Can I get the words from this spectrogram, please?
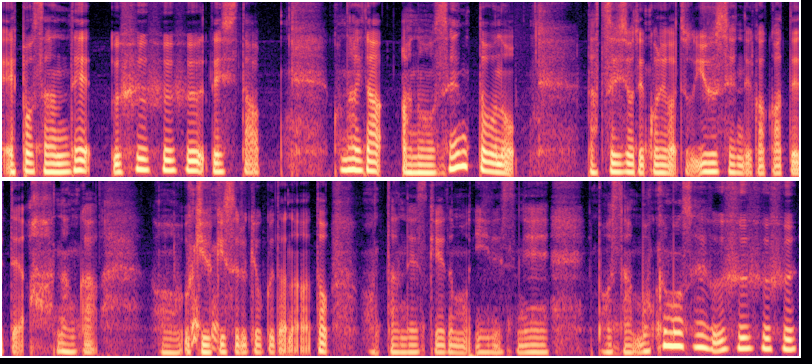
エポさんで「うふふふ」でした。この間あの銭湯の脱衣所でこれがちょっと有線でかかっててあなんかウキウキする曲だなと思ったんですけれどもいいですね。ポさん。僕もそういうウフフフ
